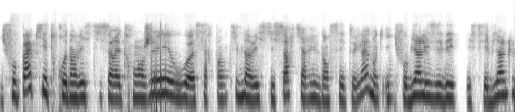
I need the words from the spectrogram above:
il ne faut pas qu'il y ait trop d'investisseurs étrangers ou euh, certains types d'investisseurs qui arrivent dans ces là Donc, il faut bien les aider. Et c'est bien que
